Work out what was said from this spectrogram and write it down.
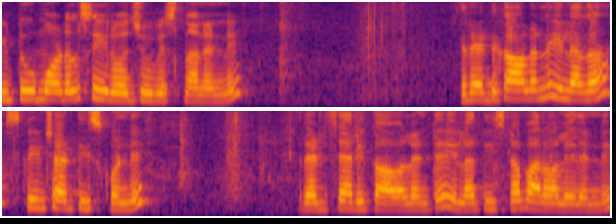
ఈ టూ మోడల్స్ ఈరోజు చూపిస్తున్నానండి. రెడ్ కావాలన్నా ఇలాగా స్క్రీన్ షాట్ తీసుకోండి. రెడ్ శారీ కావాలంటే ఇలా తీసినా పర్వాలేదండి.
